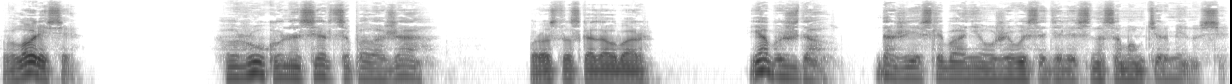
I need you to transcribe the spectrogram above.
в Лорисе. Руку на сердце положа, — просто сказал Бар. — Я бы ждал, даже если бы они уже высадились на самом терминусе.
